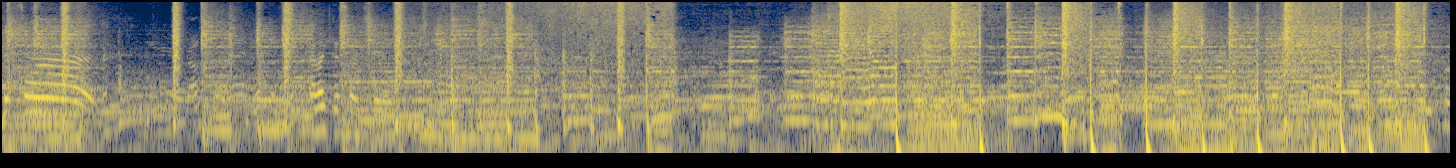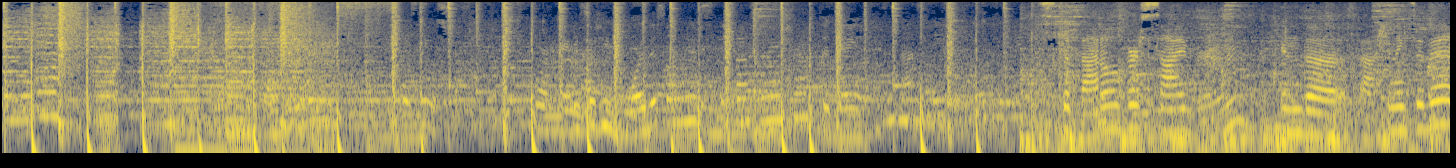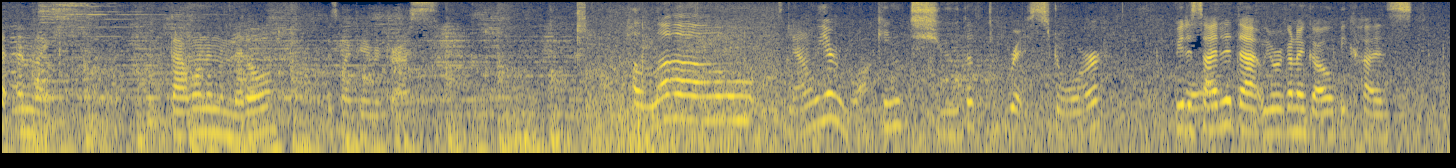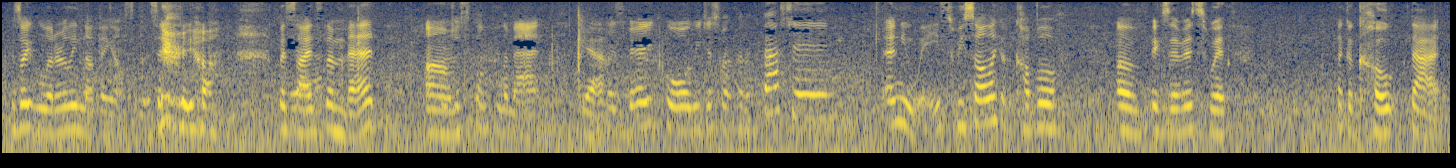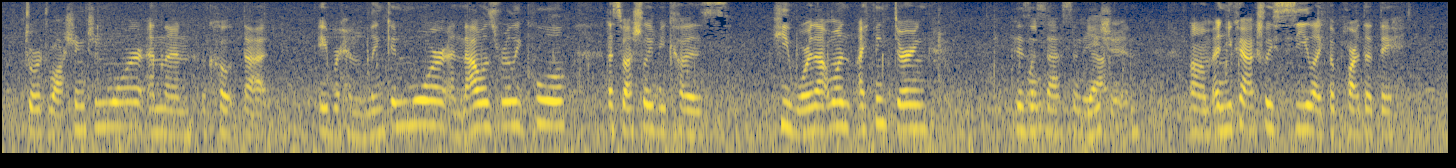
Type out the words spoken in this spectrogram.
Like this one. I like this one too. So he wore this on his the Battle Versailles room in the fashion exhibit and like that one in the middle is my favorite dress. Hello! Now we are walking to the thrift store. We decided that we were gonna go because there's like literally nothing else in this area besides yeah. the Met. Um, we just come from the Met. Yeah. It's very cool. We just went for the fashion. Anyways, we saw like a couple of exhibits with like a coat that George Washington wore and then a coat that Abraham Lincoln wore and that was really cool especially because he wore that one I think during his when, assassination. yeah. um, and you can actually see like the part that they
